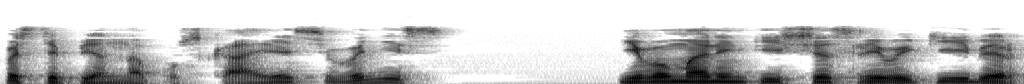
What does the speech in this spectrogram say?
постепенно опускаясь вниз. Его маленький счастливый кибер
